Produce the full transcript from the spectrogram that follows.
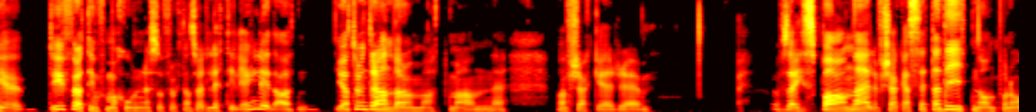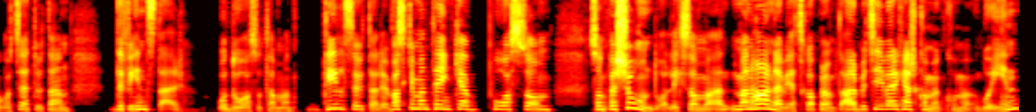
Eh, det är ju för att informationen är så fruktansvärt lättillgänglig idag. Jag tror inte det handlar om att man, eh, man försöker eh, säga, spana eller försöka sätta dit någon på något sätt, utan det finns där. Och då så tar man till sig utav det. Vad ska man tänka på som, som person då? Liksom, man har den här vetskapen om att arbetsgivare kanske kommer, kommer gå in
